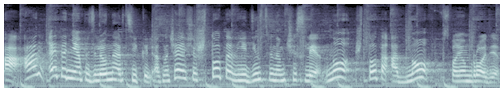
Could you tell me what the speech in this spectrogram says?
«a/an» — это неопределенный артикль, означающий что-то в единственном числе, но что-то одно в своем роде.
